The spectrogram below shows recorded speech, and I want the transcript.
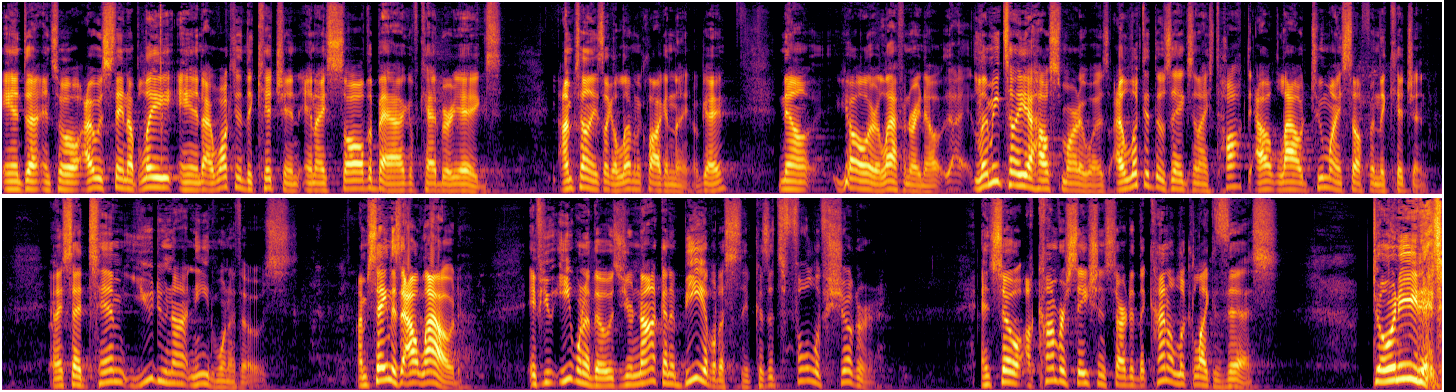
And, uh, and so I was staying up late, and I walked into the kitchen, and I saw the bag of Cadbury eggs. I'm telling you, it's like 11 o'clock at night, okay? Now, y'all are laughing right now. Let me tell you how smart I was. I looked at those eggs, and I talked out loud to myself in the kitchen. And I said, Tim, you do not need one of those. I'm saying this out loud. If you eat one of those, you're not going to be able to sleep because it's full of sugar. And so a conversation started that kind of looked like this don't eat it.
